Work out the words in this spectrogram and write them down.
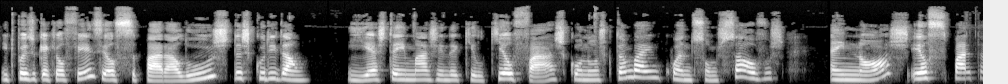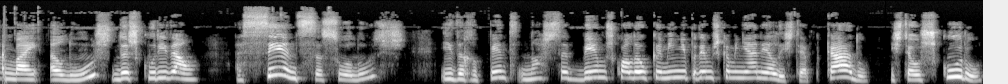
E depois o que é que ele fez? Ele separa a luz da escuridão. E esta é a imagem daquilo que ele faz conosco também, quando somos salvos. Em nós, ele separa também a luz da escuridão. Acende-se a sua luz e de repente nós sabemos qual é o caminho e podemos caminhar nele. Isto é pecado, isto é o escuro.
